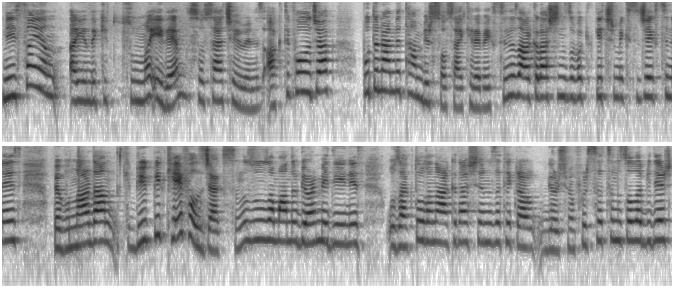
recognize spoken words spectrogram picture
Nisan ayındaki tutulma ile sosyal çevreniz aktif olacak. Bu dönemde tam bir sosyal kelebeksiniz. Arkadaşlarınızla vakit geçirmek isteyeceksiniz ve bunlardan büyük bir keyif alacaksınız. Uzun zamandır görmediğiniz, uzakta olan arkadaşlarınızla tekrar görüşme fırsatınız olabilir.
